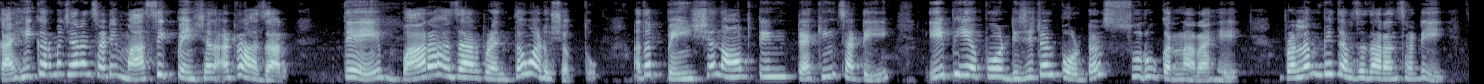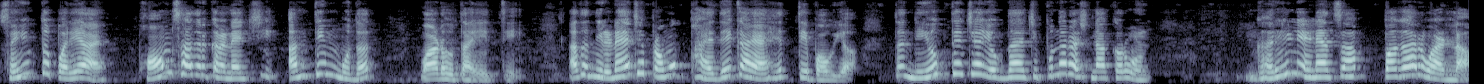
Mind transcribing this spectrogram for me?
काही कर्मचाऱ्यांसाठी मासिक पेन्शन अठरा हजार ते बारा हजार पर्यंत वाढू शकतो. आता पेन्शन ऑप्ट इन ट्रॅकिंगसाठी E P F O digital portal सुरू करणार आहे. प्रलंबित अर्जदारांसाठी संयुक्त पर्याय फॉर्म सादर करण्याची अंतिम मुदत वाढवता येते. आता निर्णयाचे प्रमुख फायदे काय आहेत ते पाहूया. तर नियोक्त्याच्या योगदानाची पुनर्रचना करून घरी नेण्याचा पगार वाढला.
